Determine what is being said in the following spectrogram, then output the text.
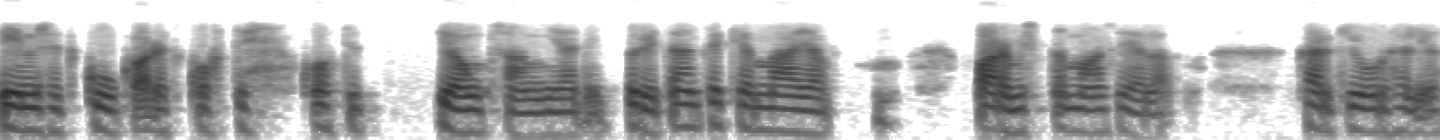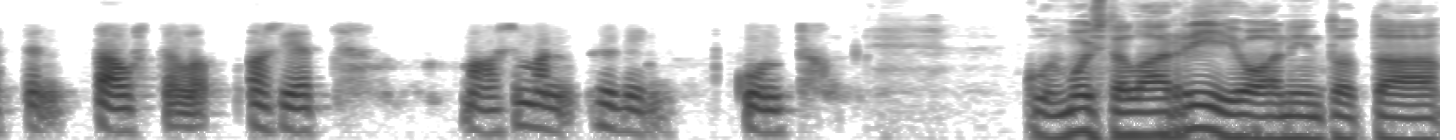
viimeiset kuukaudet kohti, kohti Pyeongchangia niin pyritään tekemään ja varmistamaan siellä kärkiurheilijoiden taustalla asiat mahdollisimman hyvin kuntoon. Kun muistellaan Rioa, niin tota,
